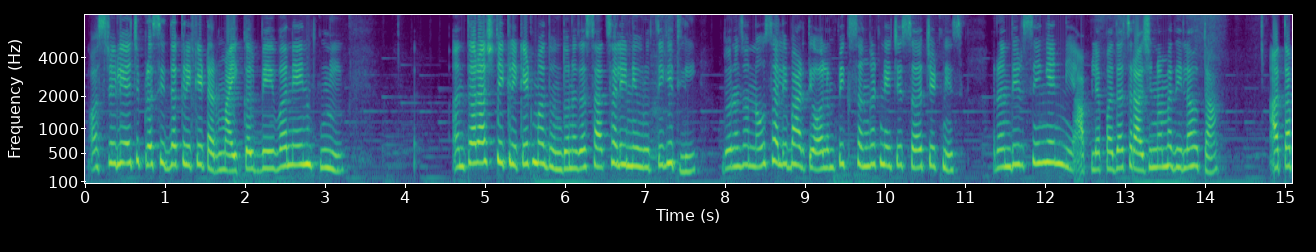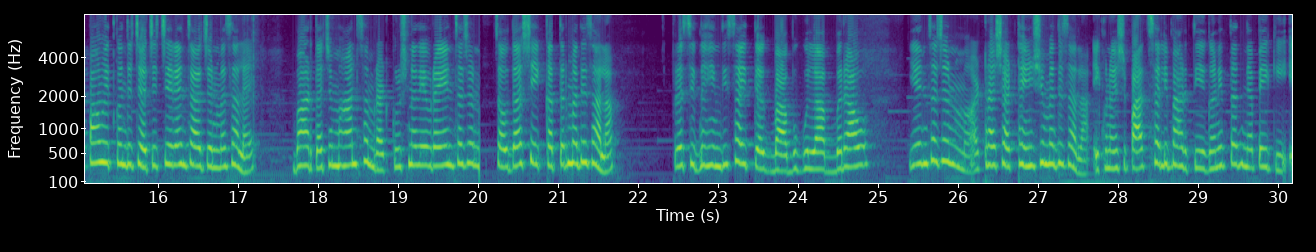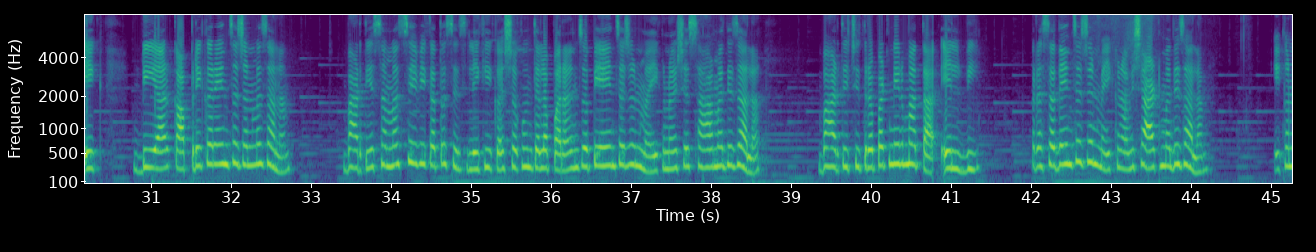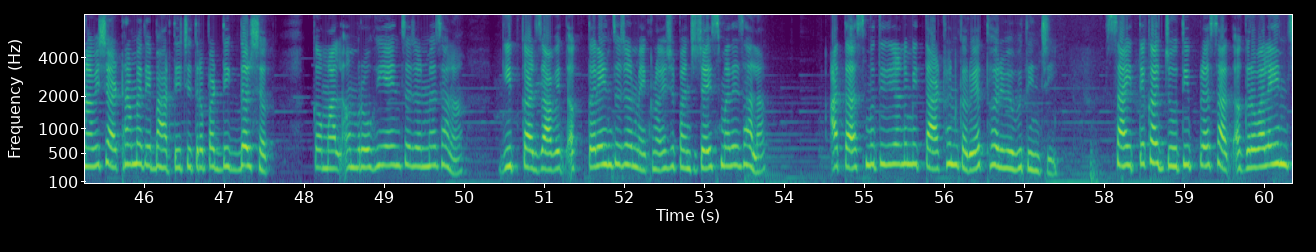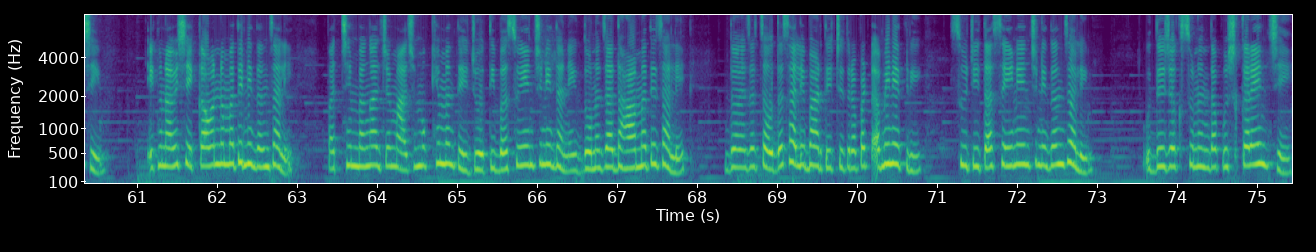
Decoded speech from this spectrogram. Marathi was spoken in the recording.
ऑस्ट्रेलियाचे प्रसिद्ध क्रिकेटर मायकल बेवन यांनी आंतरराष्ट्रीय क्रिकेटमधून दोन हजार सात साली निवृत्ती घेतली. दोन हजार नऊ साली भारतीय ऑलिम्पिक संघटनेचे सरचिटणीस रणधीर सिंग यांनी आपल्या पदाचा राजीनामा दिला होता. आता पाहूयात कोणत्या चर्चेचेऱ्यांचा जन्म झाला आहे भारताचे महान सम्राट कृष्णदेवराय यांचा जन्म चौदाशे एकाहत्तरमध्ये झाला. प्रसिद्ध हिंदी साहित्यक बाबू गुलाबराव यांचा जन्म अठराशे अठ्ठ्याऐंशीमध्ये झाला. एकोणीसशे पाच साली भारतीय गणितज्ञापैकी एक डी आर कापरेकर यांचा जन्म झाला. भारतीय समाजसेविका तसेच लेखिका शकुंतला परांजपे यांचा जन्म एकोणीसशे सहामध्ये झाला. भारतीय चित्रपट निर्माता एल व्ही प्रसाद यांचा जन्म एकोणावीसशे आठमध्ये झाला. एकोणावीसशे अठरामध्ये भारतीय चित्रपट दिग्दर्शक कमाल अमरोही यांचा जन्म झाला. गीतकार जावेद अख्तर यांचा जन्म एकोणीसशे पंचेचाळीसमध्ये झाला. आता स्मृतिदिनानिमित्त आठवण करूया थोर विभूतींची. साहित्यकार ज्योतिप्रसाद अग्रवाल यांचे एकोणावीसशे एकावन्नमध्ये निधन झाले. पश्चिम बंगालचे माजी मुख्यमंत्री ज्योती बसू यांचे निधन एक दोन हजार दहामध्ये झाले. दोन हजार चौदा साली भारतीय चित्रपट अभिनेत्री सुचिता सेन यांचे निधन झाले. उद्योजक सुनंदा पुष्कर यांचे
